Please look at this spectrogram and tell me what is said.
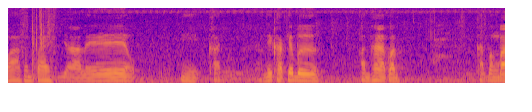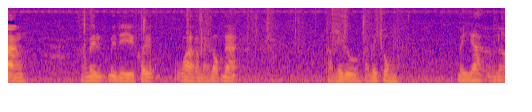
ว่ากันไป อย่าแล้วนี่ขัดอันนี้ขัดแค่เบอร์พันห้าก่อน ขัดบางๆถ้าไม่ไม่ดีค่อยว่ากันใหม่รอบหน้าทำให้ดูทำให้ชมไม่ยากเรา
